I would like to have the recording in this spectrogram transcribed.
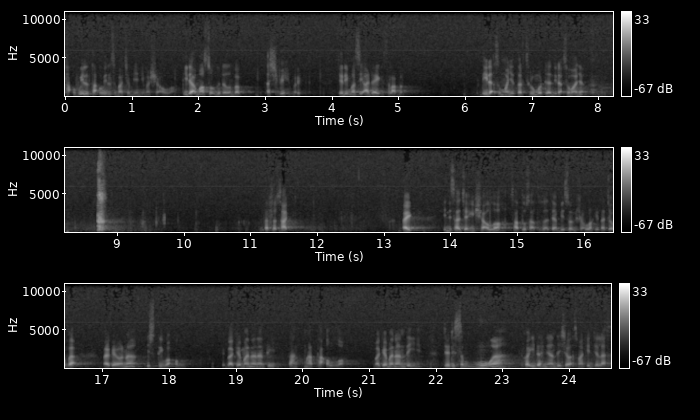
takwil-takwil semacam ini Masya Allah. Tidak masuk ke dalam bab tashbih mereka. Jadi masih ada yang selamat. Tidak semuanya terjerumut dan tidak semuanya tersesat. Baik, ini saja insya Allah satu-satu saja. Besok insya Allah kita coba bagaimana istiwa Allah. Bagaimana nanti mata Allah? Bagaimana nantinya? Jadi semua kaidahnya nanti coba semakin jelas.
